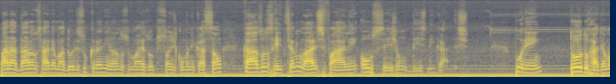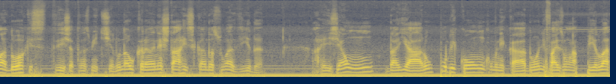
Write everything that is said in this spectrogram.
para dar aos radioamadores ucranianos mais opções de comunicação caso as redes celulares falhem ou sejam desligadas. Porém, todo radioamador que esteja transmitindo na Ucrânia está arriscando a sua vida a região 1 da IARO publicou um comunicado onde faz um apelo a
